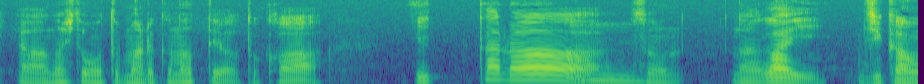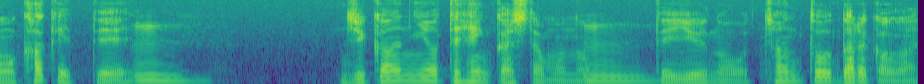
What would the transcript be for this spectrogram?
「いやあの人もっと丸くなったよ」とか言ったら、うん。その長い時間をかけて、うん。時間によって変化したものっていうのをちゃんと誰かが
